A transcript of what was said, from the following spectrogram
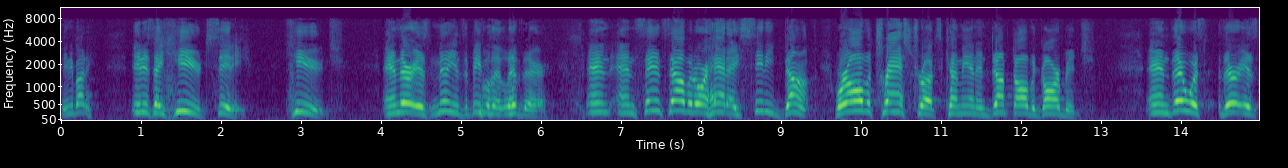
Anybody? It is a huge city. Huge. And there is millions of people that live there. And, and San Salvador had a city dump where all the trash trucks come in and dumped all the garbage. And there was there is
